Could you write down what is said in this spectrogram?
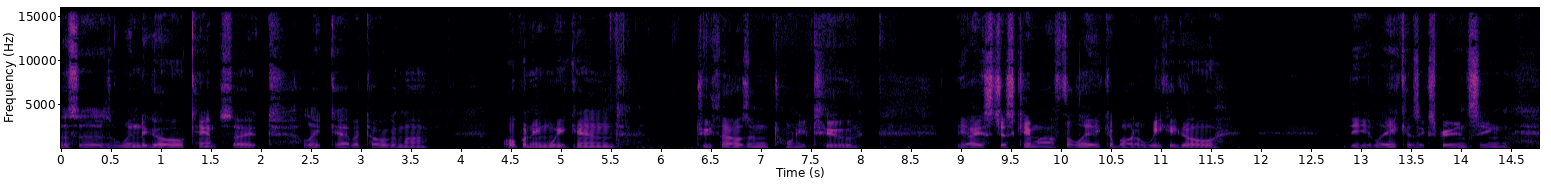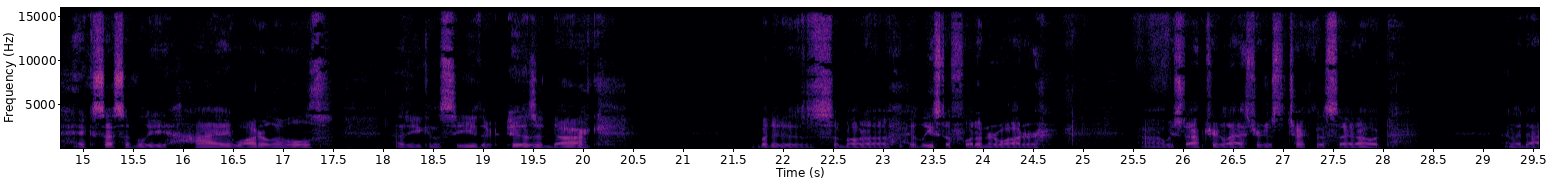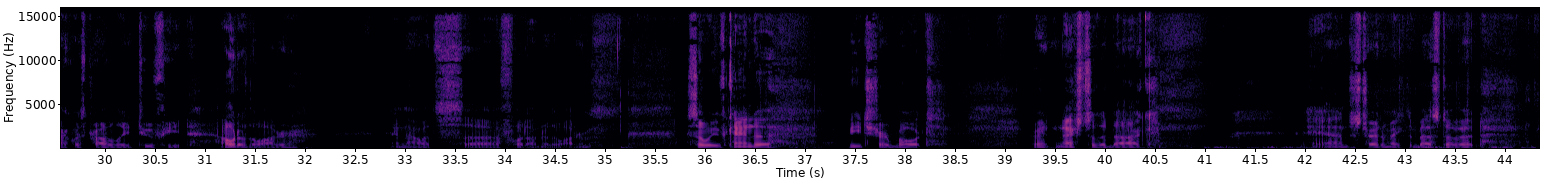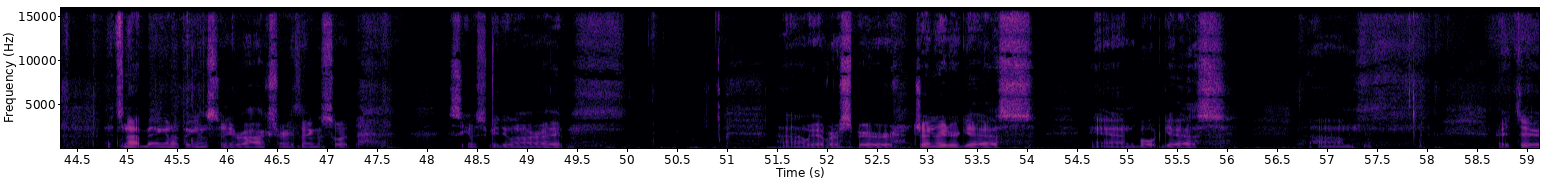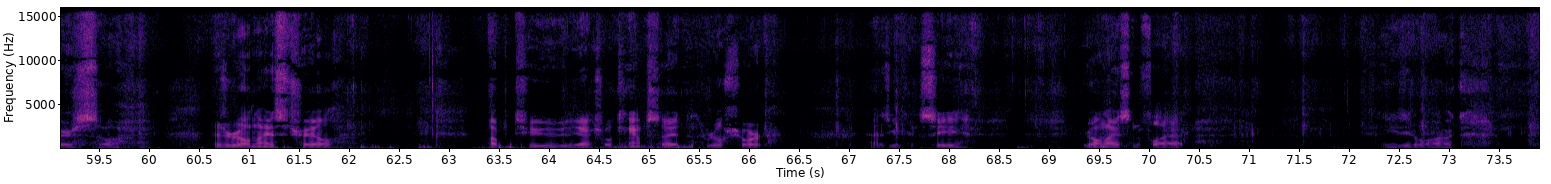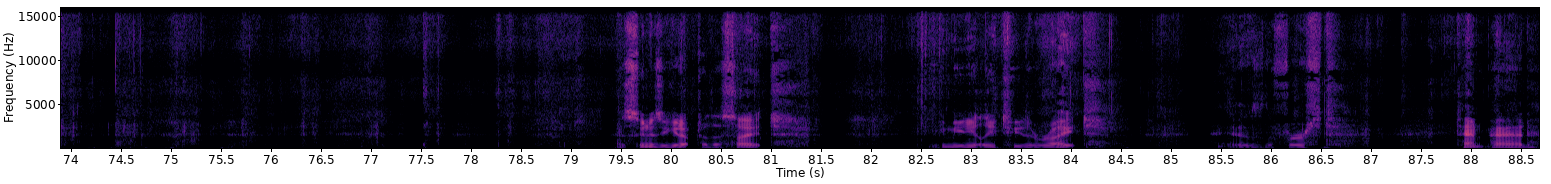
This is Windigo Campsite, Lake Kabetogama, opening weekend 2022. The ice just came off the lake about a week ago. The lake is experiencing excessively high water levels. As you can see, there is a dock, but it is about a at least a foot underwater. Uh, we stopped here last year just to check this site out and the dock was probably two feet out of the water and now it's uh, a foot under the water. So we've kind of beached our boat right next to the dock and just try to make the best of it. It's not banging up against any rocks or anything so it seems to be doing all right. Uh, we have our spare generator gas and boat gas. Um, right there. So there's a real nice trail up to the actual campsite, real short, as you can see, real nice and flat, easy to walk. As soon as you get up to the site, immediately to the right is the first tent pad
